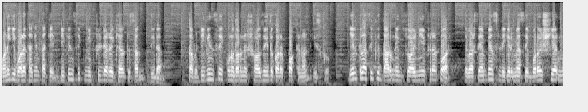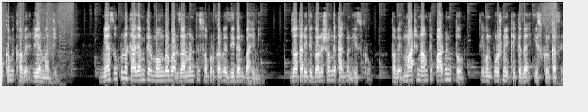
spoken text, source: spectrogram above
অনেকেই বলে থাকেন তাকে ডিফেন্সিভ মিডফিল্ডারে খেলতে চান জিদান। তবে ডিফেন্সে কোনো ধরনের সহযোগিতা করার পক্ষে নন ইসকো। এল ক্লাসিকে দারুণ এক জয় নিয়ে ফেরার পর, এবার চ্যাম্পিয়ন্স লিগের ম্যাচে বড়শিয়ার মুখোমুখি হবে রিয়াল মাদ্রিদ। ম্যাচ উপলক্ষে আগামীকাল মঙ্গলবার জার্মানিতে সফর করবে জিদান বাহিনী। যথারীতি দলের সঙ্গে থাকবেন ইসকো। তবে মাঠে নামতে পারবেন তো? এবং প্রশ্নই থেকে যায় ইসকোর কাছে।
